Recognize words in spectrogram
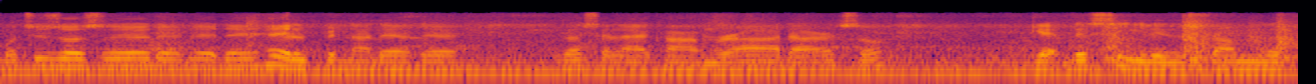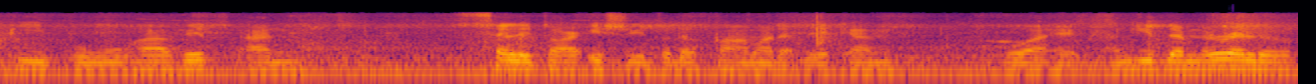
But it's just uh, the, the, the helping that the, the just like um radar so get the seedlings from the people who have it and sell it or issue it to the farmer that they can go ahead and give them the relevant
